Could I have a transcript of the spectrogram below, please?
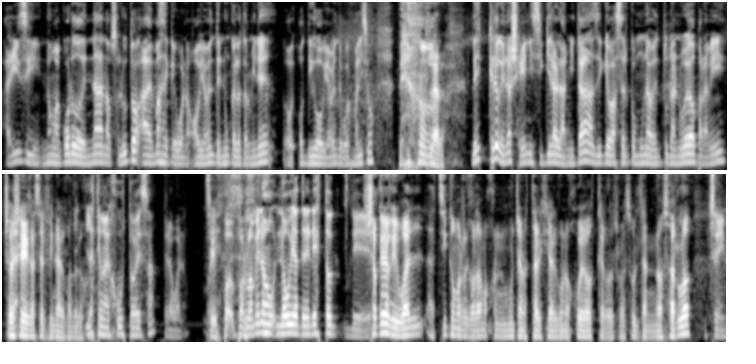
ahí sí, no me acuerdo de nada en absoluto. Además de que, bueno, obviamente nunca lo terminé. O, o digo obviamente porque es malísimo. Pero Claro. de- creo que no llegué ni siquiera a la mitad, así que va a ser como una aventura nueva para mí. Yo La- llegué casi al final cuando lo jugué. Lástima de justo esa, pero bueno. Sí. Eh, Por, por lo menos no voy a tener esto de... Yo creo que igual, así como recordamos con mucha nostalgia algunos juegos que re- resultan no serlo, Sí,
